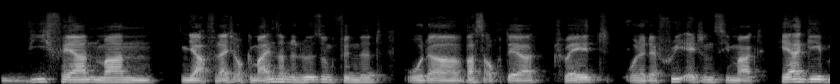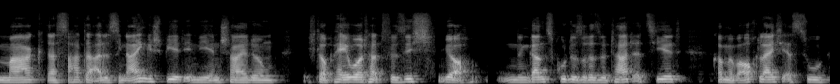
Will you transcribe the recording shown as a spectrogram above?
wiefern man ja, vielleicht auch gemeinsam eine Lösung findet oder was auch der Trade oder der Free Agency Markt hergeben mag. Das hat er alles hineingespielt in die Entscheidung. Ich glaube, Hayward hat für sich ja ein ganz gutes Resultat erzielt. Kommen aber auch gleich erst zu.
